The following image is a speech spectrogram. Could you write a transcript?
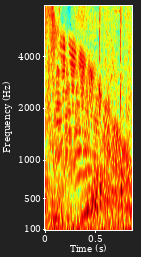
Here.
